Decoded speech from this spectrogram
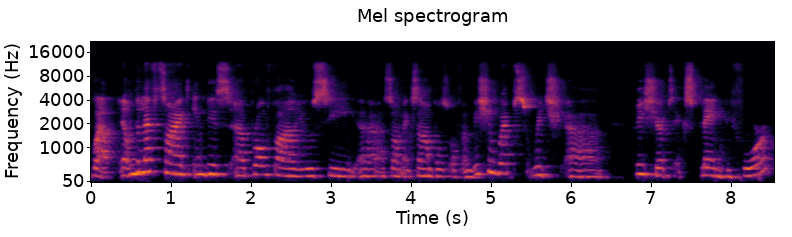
well, on the left side in this uh, profile, you see uh, some examples of ambition webs, which uh, Richard explained before.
